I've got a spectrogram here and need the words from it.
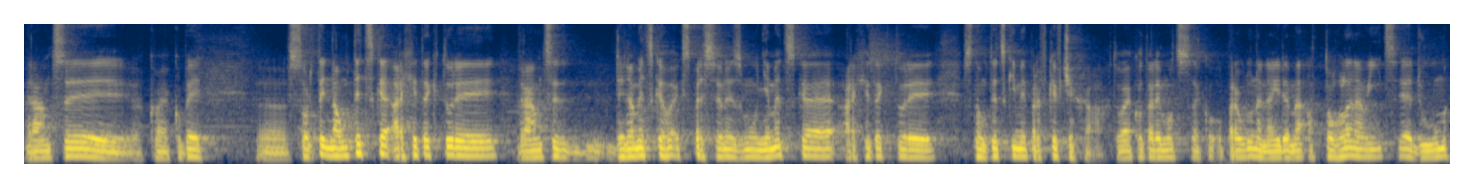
v rámci jako, jakoby, eh, sorty nautické architektury, v rámci dynamického expresionismu, německé architektury s nautickými prvky v Čechách. To jako tady moc jako opravdu nenajdeme a tohle navíc je dům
